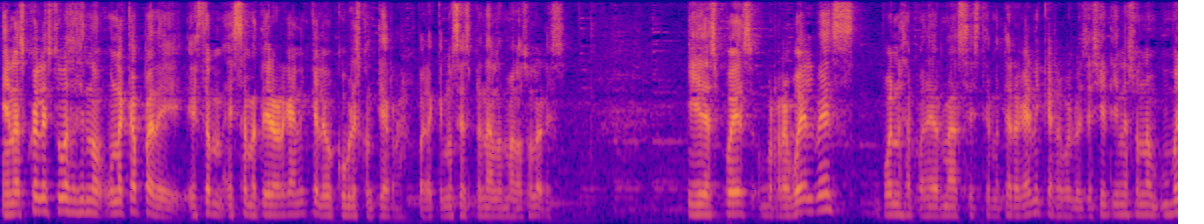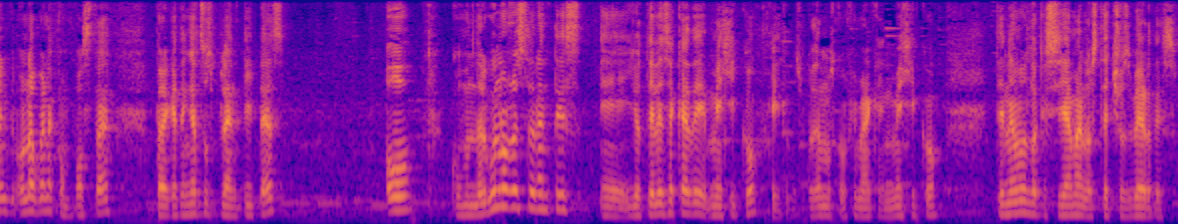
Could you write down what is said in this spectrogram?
en las cuales tú vas haciendo una capa de esta, esta materia orgánica y luego cubres con tierra para que no se desprendan los malos olores. Y después revuelves, pones a poner más este, materia orgánica y revuelves. Y así tienes una, una buena composta para que tengas tus plantitas. O, como en algunos restaurantes eh, y hoteles acá de México, que los podemos confirmar que en México, tenemos lo que se llaman los techos verdes.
